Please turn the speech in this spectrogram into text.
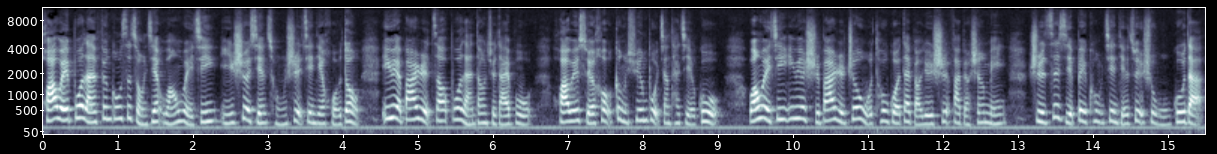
华为波兰分公司总监王伟金疑涉嫌从事间谍活动，一月八日遭波兰当局逮捕。华为随后更宣布将他解雇。王伟金一月十八日周五透过代表律师发表声明，指自己被控间谍罪是无辜的。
